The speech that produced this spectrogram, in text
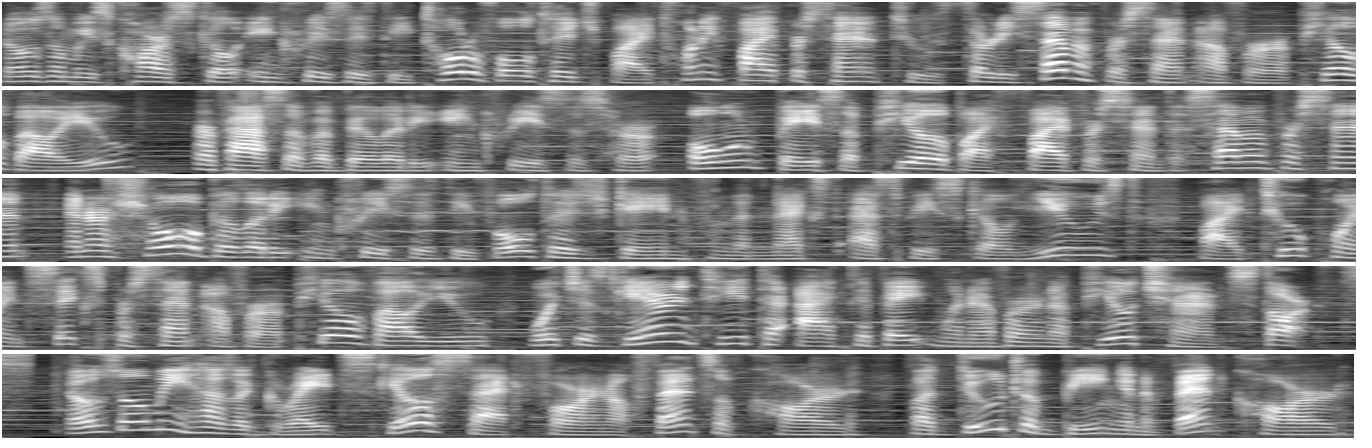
Nozomi's card skill increases the total voltage by 25% to 37% of her appeal value. Her passive ability increases her own base appeal by 5% to 7%, and her show ability increases the voltage gain from the next SP skill used by 2.6% of her appeal value, which is guaranteed to activate whenever an appeal chance starts. Nozomi has a great skill set for an offensive card, but due to being an event card,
